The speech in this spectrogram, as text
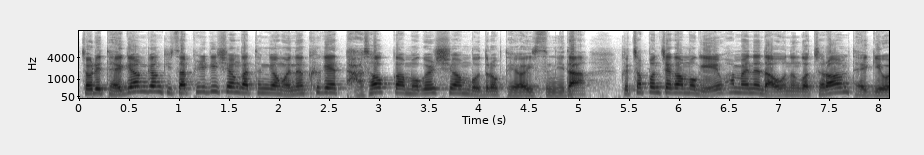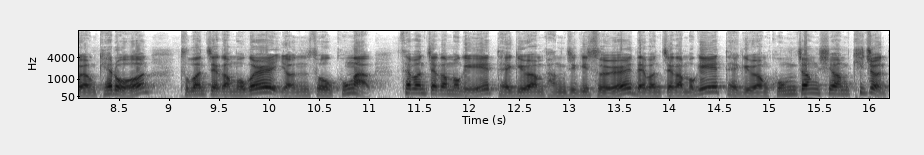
자, 우리 대기환경 기사 필기 시험 같은 경우에는 크게 다섯 과목을 시험 보도록 되어 있습니다. 그 첫 번째 과목이 화면에 나오는 것처럼 대기오염 개론, 두 번째 과목을 연소 공학, 세 번째 과목이 대기오염 방지 기술, 네 번째 과목이 대기오염 공정 시험 기준,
